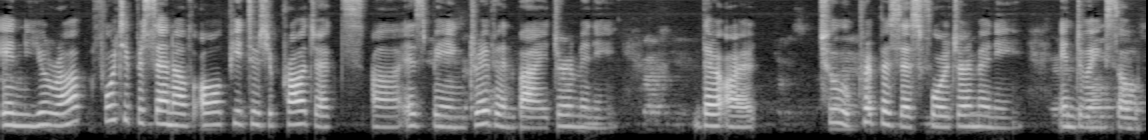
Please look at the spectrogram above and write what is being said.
In Europe, 40% of all P2G projects uh, is being driven by Germany. There are two purposes for Germany in doing so.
